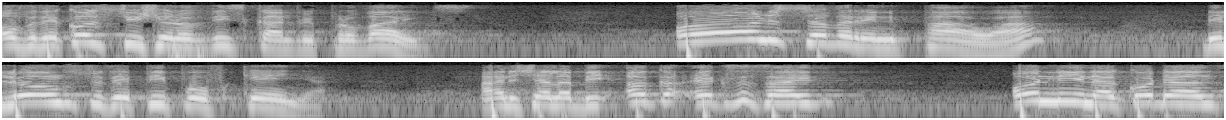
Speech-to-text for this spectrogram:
of the constitution of this country provides all sovereign power belongs to the people of Kenya and shall be exercised only in accordance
